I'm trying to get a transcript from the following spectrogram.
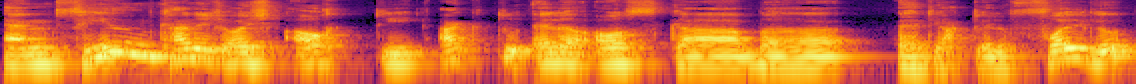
Empfehlen kann ich euch auch die aktuelle Ausgabe, äh, die aktuelle Folge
